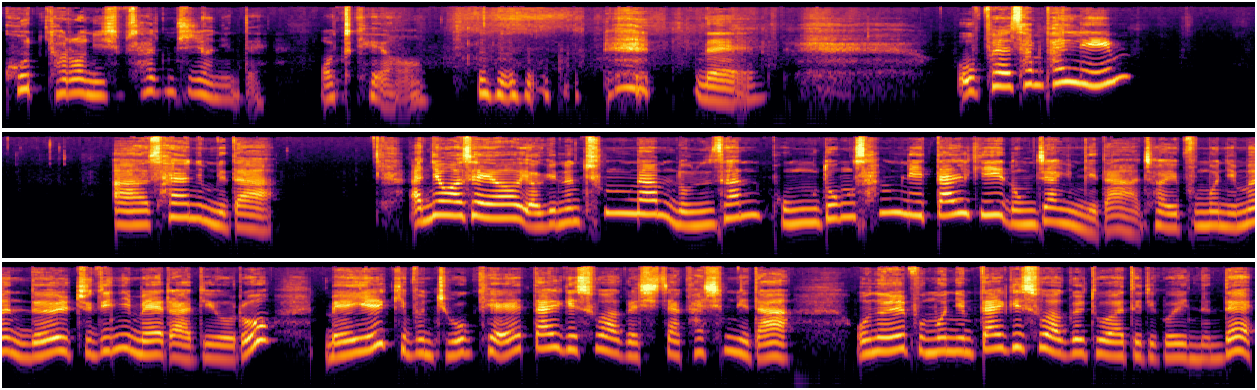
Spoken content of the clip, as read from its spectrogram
곧 결혼 23주년인데, 어떡해요. 네. 5838님, 아, 사연입니다. 안녕하세요. 여기는 충남 논산 봉동 삼리 딸기 농장입니다. 저희 부모님은 늘 주디님의 라디오로 매일 기분 좋게 딸기 수확을 시작하십니다. 오늘 부모님 딸기 수확을 도와드리고 있는데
